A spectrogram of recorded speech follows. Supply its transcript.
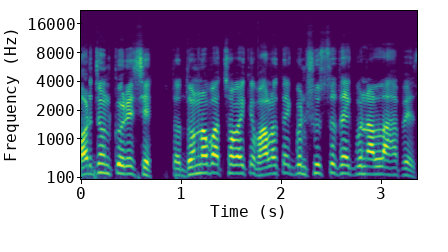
অর্জন করেছে। তো ধন্যবাদ সবাইকে। ভালো থাকবেন, সুস্থ থাকবেন। আল্লাহ হাফেজ।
